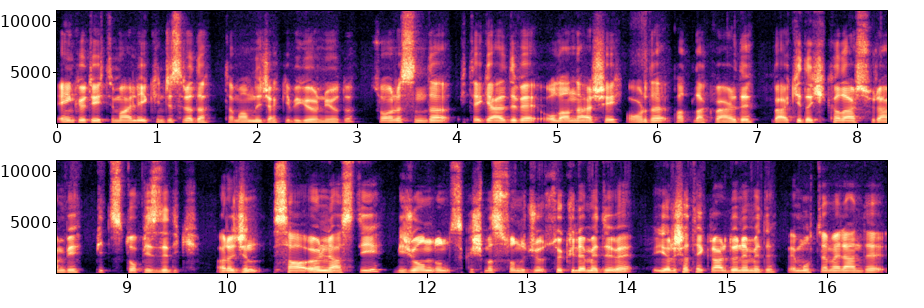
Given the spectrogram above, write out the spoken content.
en kötü ihtimalle ikinci sırada tamamlayacak gibi görünüyordu. Sonrasında pite geldi ve olan her şey orada patlak verdi. Belki dakikalar süren bir pit stop izledik. Aracın sağ ön lastiği Bijon'un sıkışması sonucu sökülemedi ve yarışa tekrar dönemedi ve muhtemelen de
